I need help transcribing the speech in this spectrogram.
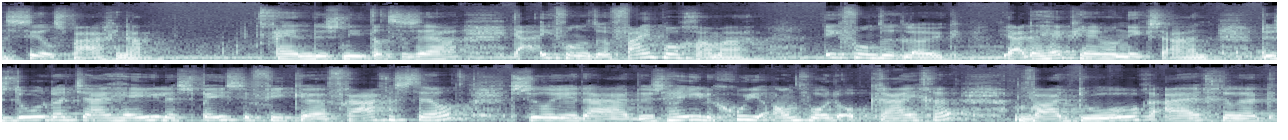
salespagina. En dus niet dat ze zeggen: Ja, ik vond het een fijn programma. Ik vond het leuk. Ja, daar heb je helemaal niks aan. Dus doordat jij hele specifieke vragen stelt, zul je daar dus hele goede antwoorden op krijgen. Waardoor eigenlijk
